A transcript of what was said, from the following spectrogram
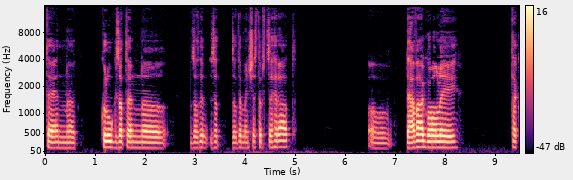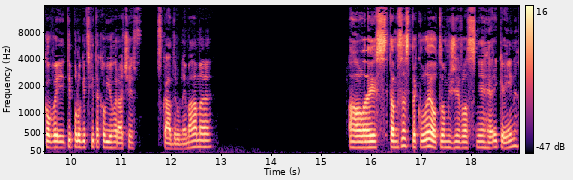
Ten kluk za ten, za ten, za, za ten Manchester chce hrát. O, dává góly, takovej, typologicky takovýho hráče v, kádru nemáme. Ale tam se spekuluje o tom, že vlastně Harry Kane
